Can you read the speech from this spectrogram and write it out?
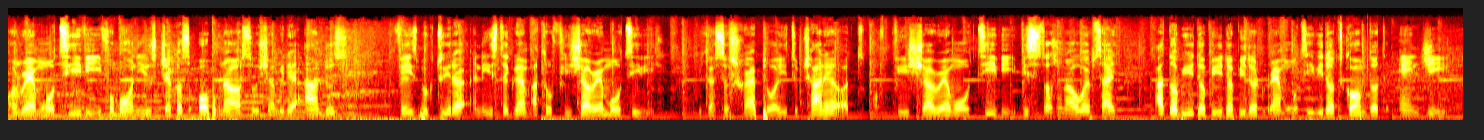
on Remo TV. For more news, check us up on our social media handles Facebook, Twitter, and Instagram at Official Remo TV. You can subscribe to our YouTube channel at Official Remo TV. Visit us on our website at www.remotv.com.ng.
